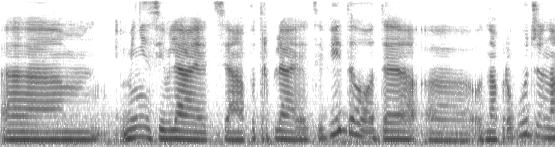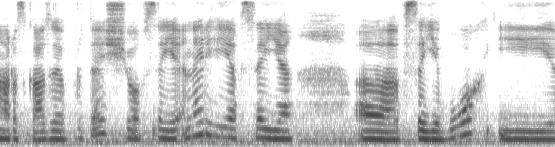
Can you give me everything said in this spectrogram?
Ем, мені з'являється, потрапляється відео, де е, одна пробуджена розказує про те, що все є енергія, все є, все є Бог, і,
